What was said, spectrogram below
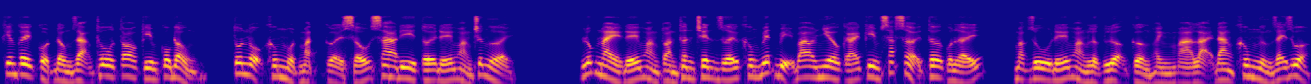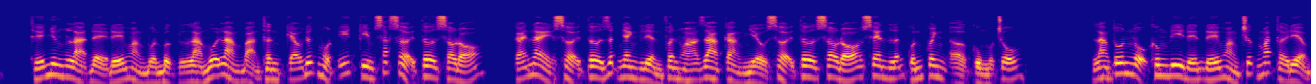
Khiêng cây cột đồng dạng thô to kim cô đồng, tôn ngộ không một mặt cười xấu xa đi tới đế hoàng trước người. Lúc này đế hoàng toàn thân trên dưới không biết bị bao nhiêu cái kim sắc sợi tơ cuốn lấy, mặc dù đế hoàng lực lượng cường hoành mà lại đang không ngừng dãy rủa, thế nhưng là để đế hoàng buồn bực là mỗi làm bản thân kéo đứt một ít kim sắc sợi tơ sau đó, cái này sợi tơ rất nhanh liền phân hóa ra càng nhiều sợi tơ sau đó xen lẫn quấn quanh ở cùng một chỗ. Làm tôn ngộ không đi đến đế hoàng trước mắt thời điểm,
